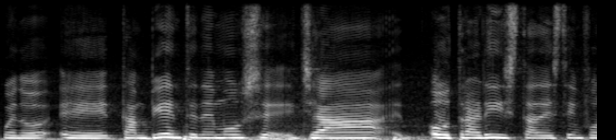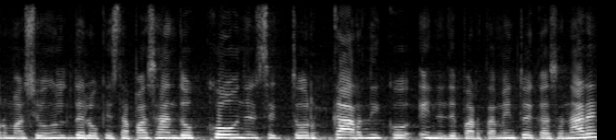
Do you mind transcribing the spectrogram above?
Bueno, eh, también tenemos eh, ya otra arista de esta información de lo que está pasando con el sector cárnico en el departamento de Casanare.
